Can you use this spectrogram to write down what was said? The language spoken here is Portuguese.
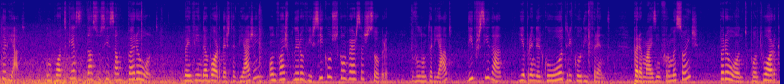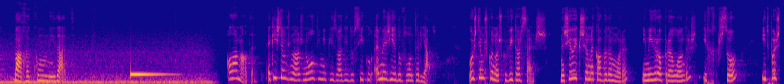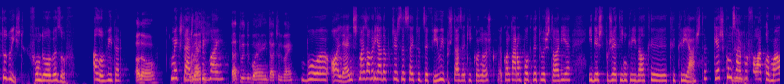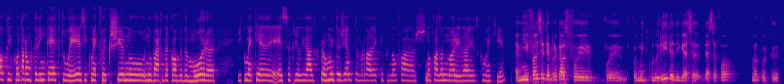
Voluntariado, um podcast da Associação Para Onde. Bem-vindo a bordo desta viagem, onde vais poder ouvir ciclos de conversas sobre voluntariado, diversidade e aprender com o outro e com o diferente. Para mais informações, paraonde.org barra comunidade. Olá malta, aqui estamos nós no último episódio do ciclo A Magia do Voluntariado. Hoje temos connosco o Vítor Sanches. Nasceu e cresceu na Cova da Moura, emigrou para Londres e regressou, e depois de tudo isto, fundou a Basofo. Alô, Vítor. Alô. Como é que estás? Tudo Está tudo bem? Está tudo bem, está tudo bem. Boa. Olha, antes de mais, obrigada por teres aceito o desafio e por estares aqui connosco a contar um pouco da tua história e deste projeto incrível que, que criaste. Queres começar Sim. por falar com a malta e contar um bocadinho quem é que tu és e como é que foi crescer no, no bairro da Cova da Moura e como é que é essa realidade que para muita gente a verdade é que tipo, não, faz, não faz a menor ideia de como é que é? A minha infância até por acaso foi, foi, foi muito colorida, digo essa, dessa forma, porque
